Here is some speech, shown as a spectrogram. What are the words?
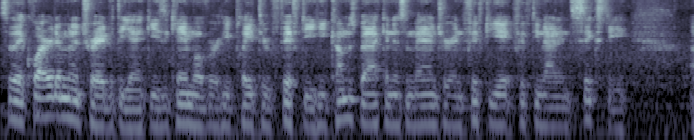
so they acquired him in a trade with the Yankees. He came over. He played through 50. He comes back and is a manager in 58, 59, and 60. Uh,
